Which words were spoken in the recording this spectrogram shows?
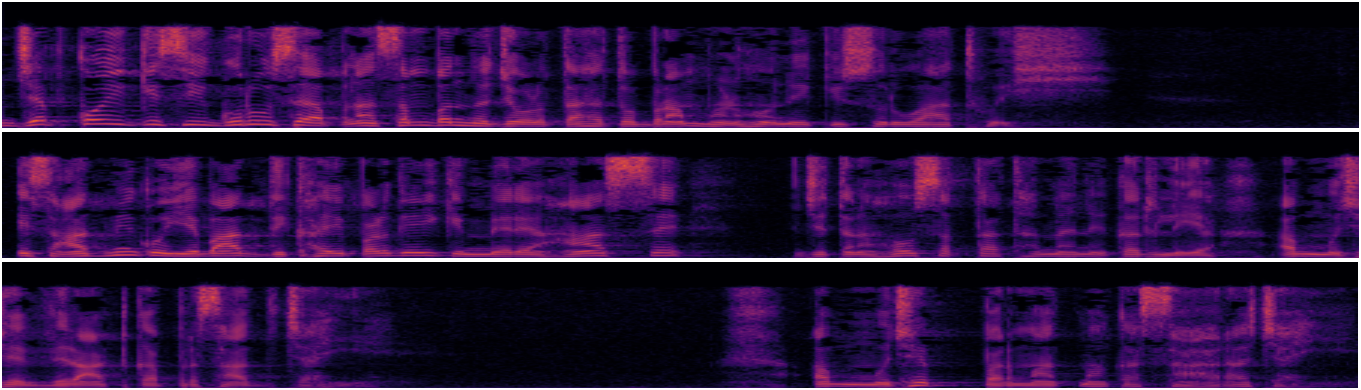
जब कोई किसी गुरु से अपना संबंध जोड़ता है तो ब्राह्मण होने की शुरुआत हुई। इस आदमी को यह बात दिखाई पड़ गई कि मेरे हाथ से जितना हो सकता था मैंने कर लिया। अब मुझे विराट का प्रसाद चाहिए। अब मुझे परमात्मा का सहारा चाहिए।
